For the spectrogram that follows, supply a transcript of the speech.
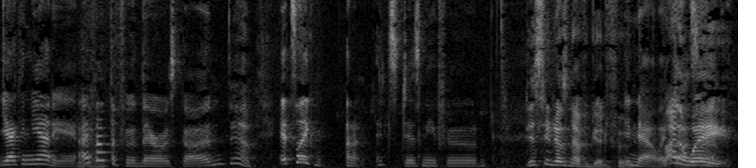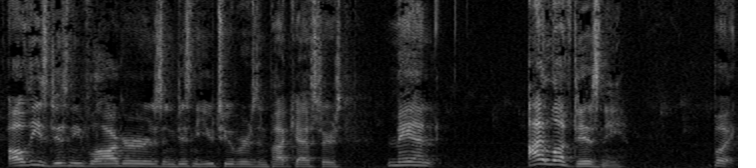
Yak and Yeti. I thought the food there was good. Yeah. It's like I don't it's Disney food. Disney doesn't have good food. No, it By the way, all these Disney vloggers and Disney YouTubers and podcasters, man, I love Disney, but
